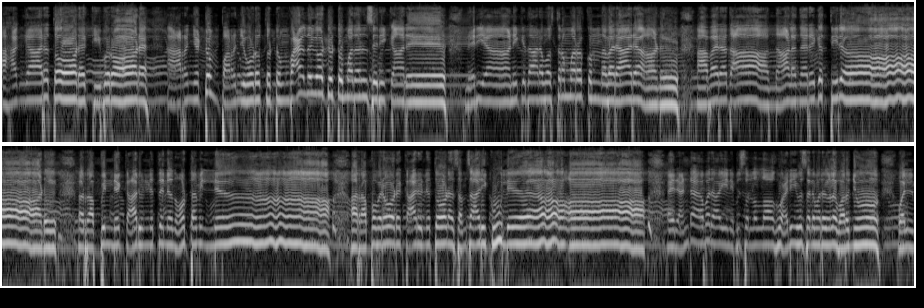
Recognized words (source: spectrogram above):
അഹങ്കാരത്തോടെ കിബറോടെ അറിഞ്ഞിട്ടും പറഞ്ഞു കൊടുത്തിട്ടും വയത് കേട്ടിട്ടും അതനുസരിക്കാതെ താര വസ്ത്രം മറക്കുന്നവരാരാണ്? അവരതാ നാളെ നരകത്തിരാട് റബ്ബിന്റെ കാരുണ്യത്തിന്റെ നോട്ടമില്ല. റബ്ബ് അവരോട് കാരുണ്യത്തോടെ സംസാരിക്കൂല. രണ്ടാമതായി നബി സല്ലല്ലാഹു അലൈഹി വസല്ലം തങ്ങൾ പറഞ്ഞു വൽ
